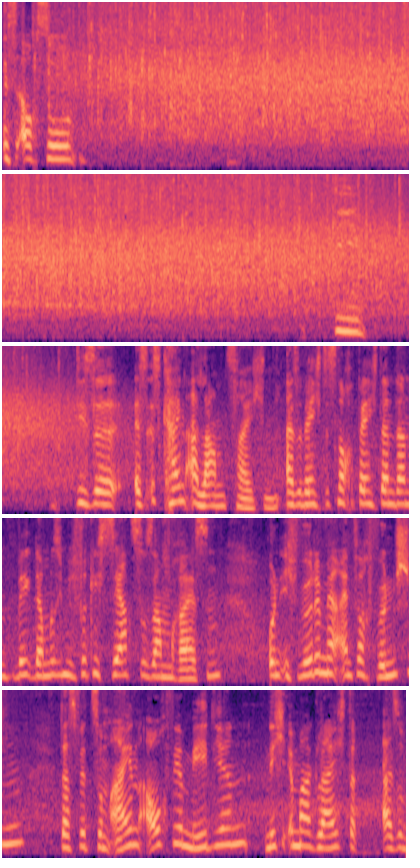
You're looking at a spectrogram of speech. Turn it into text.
ist auch so, die, diese, es ist kein Alarmzeichen. Also wenn ich das noch, wenn ich dann, dann, da muss ich mich wirklich sehr zusammenreißen. Und ich würde mir einfach wünschen, dass wir zum einen auch wir Medien nicht immer gleich, also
